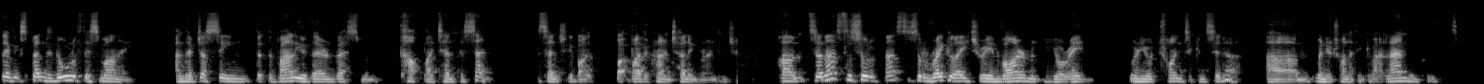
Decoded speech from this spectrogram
they've expended all of this money, and they've just seen that the value of their investment cut by ten percent, essentially by, by by the crown turning around and. Um, so that's the sort of that's the sort of regulatory environment you're in when you're trying to consider um, when you're trying to think about land improvements.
